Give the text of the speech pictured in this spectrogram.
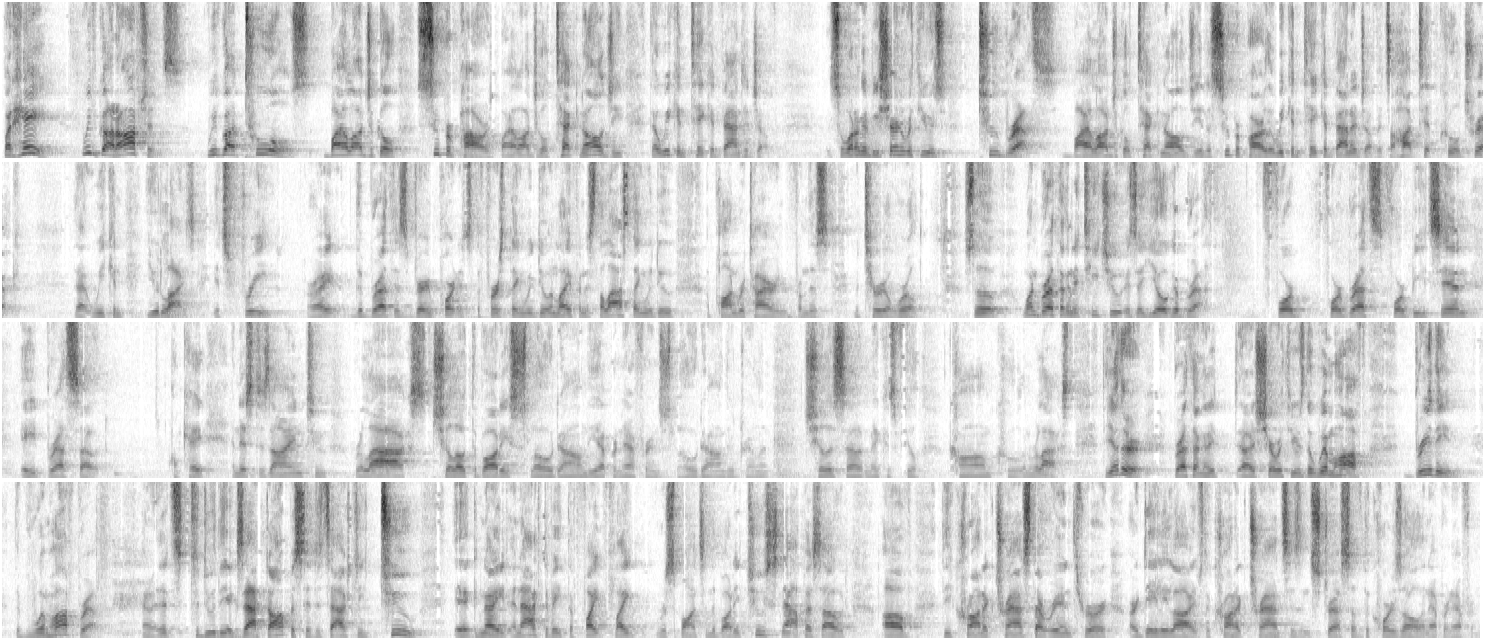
But hey, we've got options. We've got tools, biological superpowers, biological technology that we can take advantage of. So what I'm going to be sharing with you is two breaths, biological technology and a superpower that we can take advantage of. It's a hot tip, cool trick that we can utilize. It's free, all right? The breath is very important. It's the first thing we do in life and it's the last thing we do upon retiring from this material world. So one breath I'm going to teach you is a yoga breath. Four, four breaths, four beats in, eight breaths out okay? And it's designed to relax, chill out the body, slow down the epinephrine, slow down the adrenaline, chill us out, make us feel calm, cool, and relaxed. The other breath I'm going to uh, share with you is the Wim Hof breathing, the Wim Hof breath. And it's to do the exact opposite. It's actually to ignite and activate the fight flight response in the body to snap us out of the chronic trance that we're in through our, our daily lives, the chronic trances and stress of the cortisol and epinephrine.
